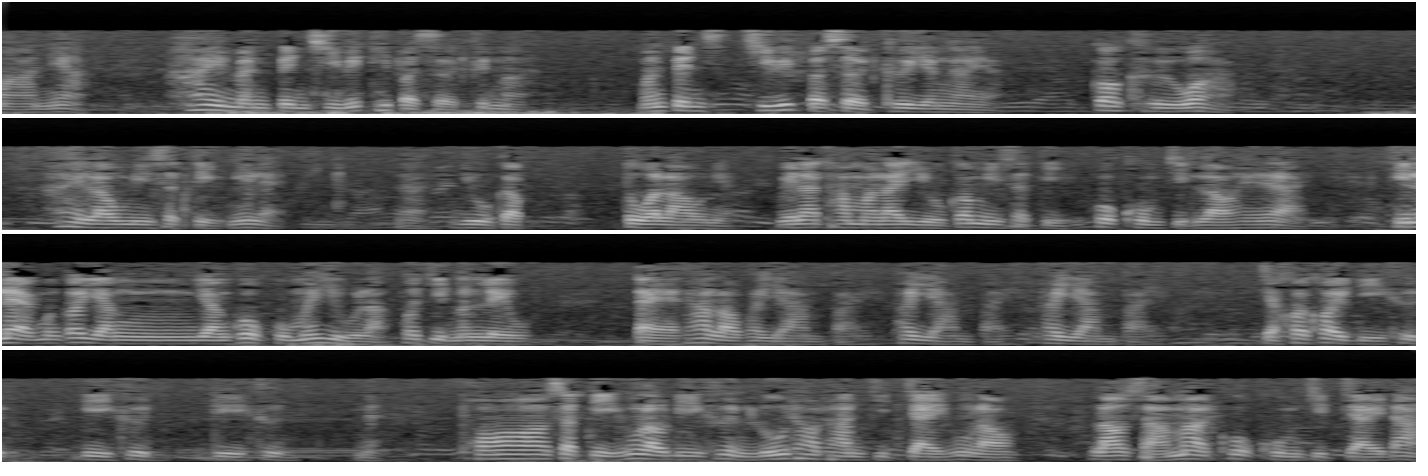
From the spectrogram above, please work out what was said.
มานเนี่ยให้มันเป็นชีวิตที่ประเสริฐขึ้นมา มันเป็นชีวิตประเสริฐคือยังไงอะ ก็คือว่าให้เรามีสตินี่แหละอยู่กับตัวเราเนี่ย เวลาทำอะไรอยู่ก็มีสติควบคุมจิตเราให้ได้ ที่แรกมันก็ยังยังควบคุมไม่อยู่หลักเพราะจิตมันเร็ว แต่ถ้าเราพยายามไป พยายามไป พยายามไป จะค่อยๆดีขึ้น ดีขึ้น ดีขึ้นนะพอสติของเราดีขึ้น รู้เท่าทันจิตใจของเรา เราสามารถควบคุมจิตใจได้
